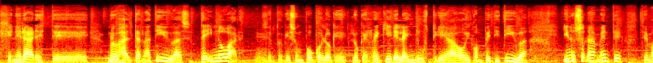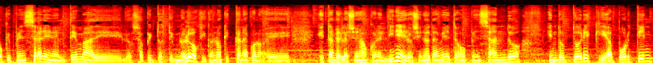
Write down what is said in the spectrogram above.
generar este, nuevas alternativas, de innovar, mm. ¿cierto? que es un poco lo que, lo que requiere la industria hoy competitiva. Y no solamente tenemos que pensar en el tema de los aspectos tecnológicos ¿no? que, están, eh, están relacionados con el dinero, sino también estamos pensando en doctores que aporten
